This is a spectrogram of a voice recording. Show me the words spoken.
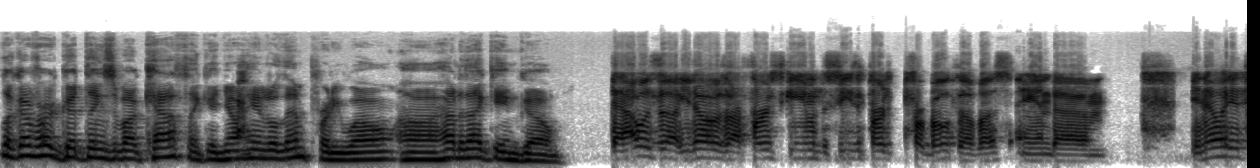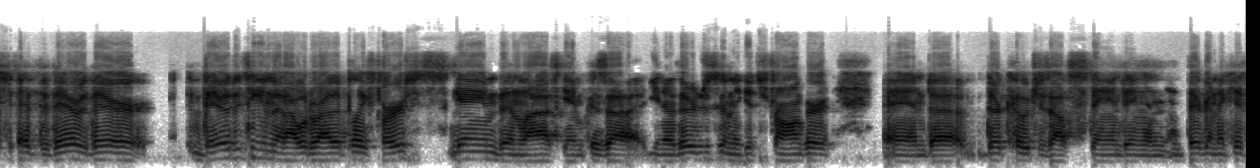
Look, I've heard good things about Catholic, and y'all handled them pretty well. Uh, how did that game go? That was, uh, you know, it was our first game of the season for, for both of us, and um, you know, it's uh, they're they're they're the team that I would rather play first game than last game because uh, you know they're just going to get stronger, and uh, their coach is outstanding, and they're going to get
